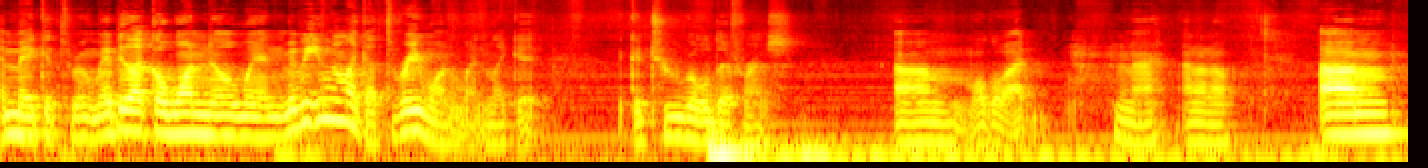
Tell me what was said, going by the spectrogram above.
and make it through. Maybe like a one 0 win, maybe even like a three one win, like a like a two goal difference. Um, although I, nah, I don't know. Um.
